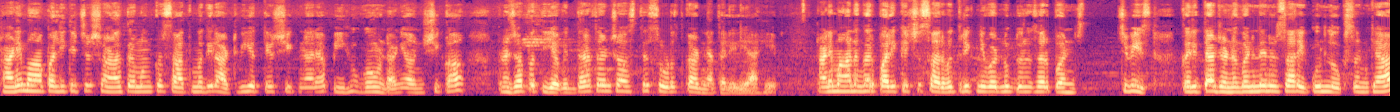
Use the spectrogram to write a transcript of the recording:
ठाणे महापालिकेच्या शाळा क्रमांक सात मधील आठवी इयत्तेत शिकणाऱ्या पिहू गोंड आणि अंशिका प्रजापती या विद्यार्थ्यांच्या हस्ते सोडत काढण्यात आलेली आहे. ठाणे महानगरपालिकेची सार्वत्रिक निवडणूक दोन हजार पंचवीस करिता जनगणनेनुसार एकूण लोकसंख्या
